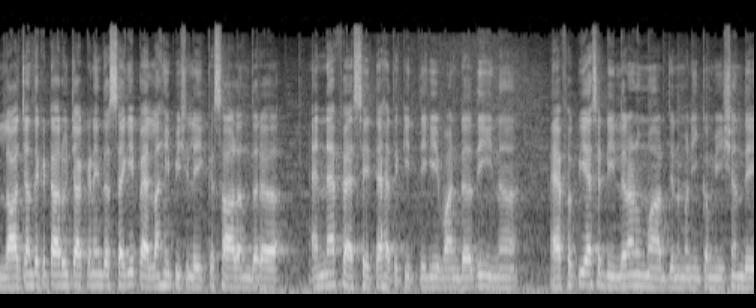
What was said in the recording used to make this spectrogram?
ਲਾਲਚੰਦ ਕਟਾਰੂ ਚੱਕ ਨੇ ਦੱਸਿਆ ਕਿ ਪਹਿਲਾਂ ਹੀ ਪਿਛਲੇ 1 ਸਾਲ ਅੰਦਰ ਐਨਐਫਐਸਏ ਤਹਿਤ ਕੀਤੀ ਗਈ ਵੰਡ ਅਧੀਨ ਐਫਪੀਐਸ ਡੀਲਰਾਂ ਨੂੰ ਮਾਰਜਨ ਮਨੀ ਕਮਿਸ਼ਨ ਦੇ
